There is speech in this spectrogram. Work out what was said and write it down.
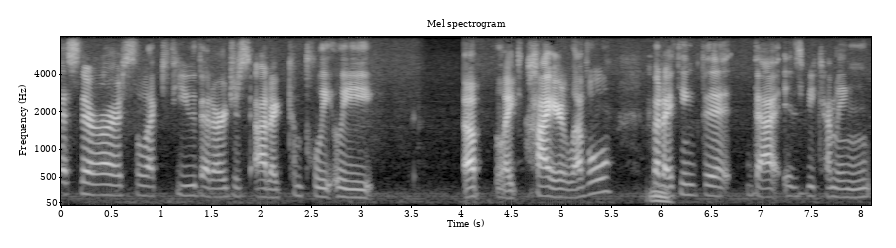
yes, there are a select few that are just at a completely up, like higher level, but Mhm. I think that that is becoming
